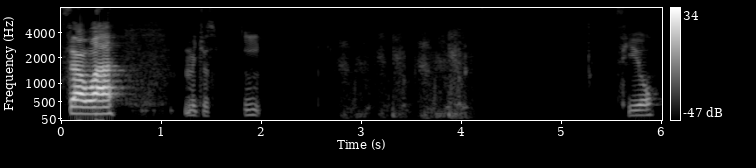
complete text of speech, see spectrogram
So, uh, let me just eat. Fuel.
